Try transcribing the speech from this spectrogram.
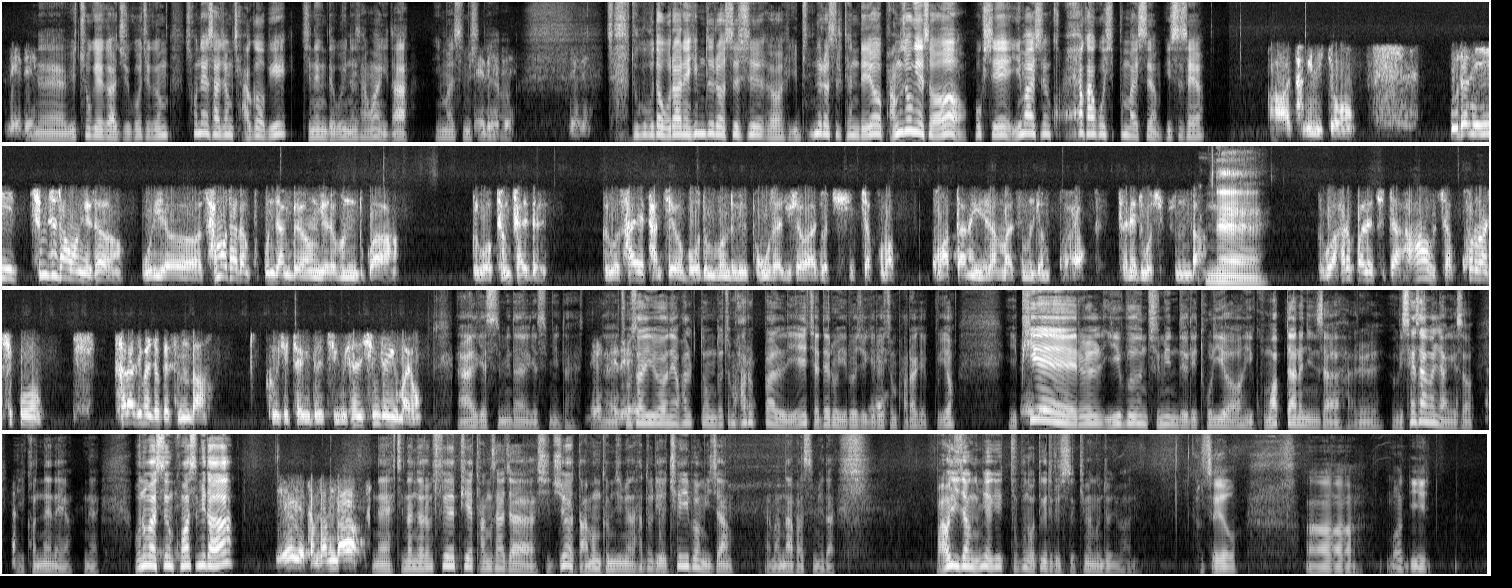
네 네. 네, 위촉해 가지고 지금 손해 사정 작업이 진행되고 있는 상황이다. 이 말씀이시네요. 네 네 네. 자, 누구보다 올 한해 힘들었을 어, 힘들었을 텐데요. 방송에서 혹시 이 말씀 꼭 하고 싶은 말씀 있으세요? 아, 당연히 있죠. 우선 이 침수 상황에서 우리 어, 3호사당 국군장병 여러분과 그리고 경찰들 그리고 사회 단체의 모든 분들이 봉사해 주셔가지고 진짜 고맙, 고맙다는 인사 말씀을 좀 꼭 전해주고 싶습니다. 네. 그리고 하루빨리 진짜 아우 진짜 코로나 19 사라지면 좋겠습니다. 그것이 저희들 지금 현 심정이구마요. 알겠습니다. 알겠습니다. 네, 네, 네, 네. 조사위원회 활동도 좀 하루빨리 제대로 이루어지기를 네. 좀 바라겠고요. 이 네, 피해를 입은 주민들이 도리어 이 고맙다는 인사를 우리 세상을 향해서 이 건네네요. 네. 오늘 말씀 고맙습니다. 예, 예, 감사합니다. 네, 지난 여름 수해 피해 당사자시죠. 남원 금지면 하두리의 최희범 이장 만나봤습니다. 마을 이장님 여기 두 분 어떻게 들으셨어요, 김현근 전 의원? 글쎄요. 아 뭐 이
